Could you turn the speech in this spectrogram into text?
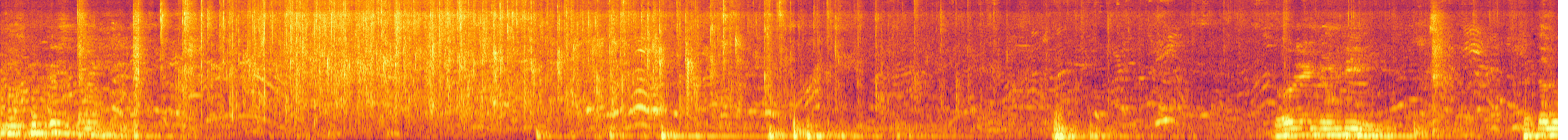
మనస్ఫూర్తిగా సిద్ధం గౌరవైనటువంటి పెద్దలు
